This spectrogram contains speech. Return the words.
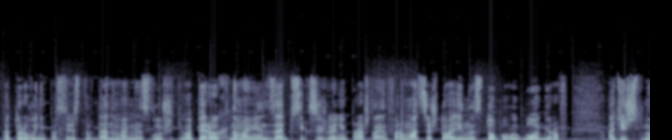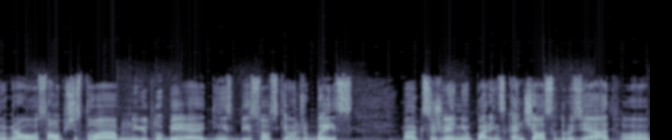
которого вы непосредственно в данный момент слушаете. Во-первых, на момент записи, к сожалению, прошла информация, что один из топовых блогеров отечественного игрового сообщества на Ютубе, Денис Бейсовский, он же Бейс, Э, к сожалению, парень скончался, друзья, от э,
